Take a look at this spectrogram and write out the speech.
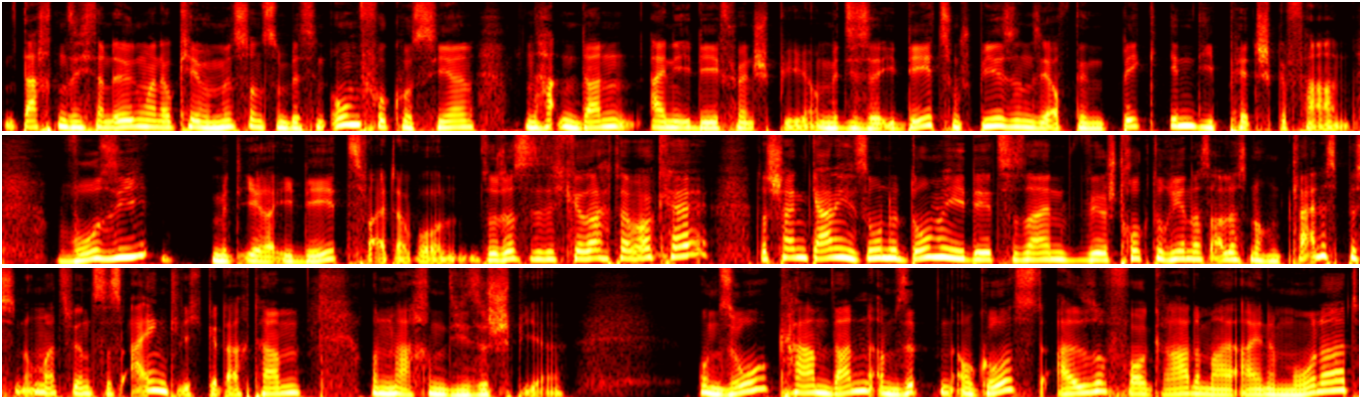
Dachten sich dann irgendwann, okay, wir müssen uns ein bisschen umfokussieren und hatten dann eine Idee für ein Spiel. Und mit dieser Idee zum Spiel sind sie auf den Big Indie-Pitch gefahren, wo sie mit ihrer Idee Zweiter wurden. So dass sie sich gesagt haben, okay, das scheint gar nicht so eine dumme Idee zu sein. Wir strukturieren das alles noch ein kleines bisschen um, als wir uns das eigentlich gedacht haben und machen dieses Spiel. Und so kam dann am 7. August, also vor gerade mal einem Monat,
